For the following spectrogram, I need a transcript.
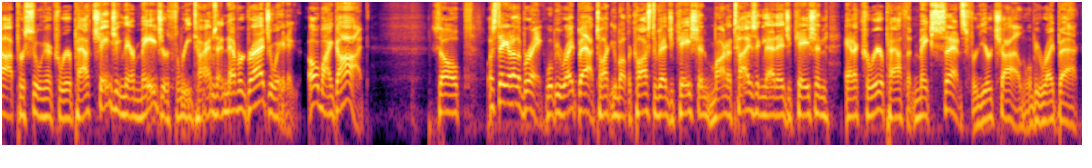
uh, pursuing a career path, changing their major three times and never graduating. Oh my God. So let's take another break. We'll be right back talking about the cost of education, monetizing that education, and a career path that makes sense for your child. We'll be right back.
